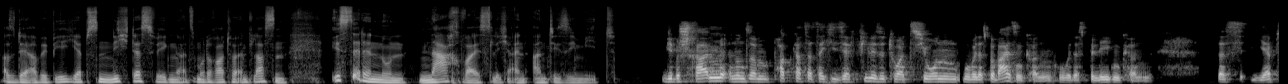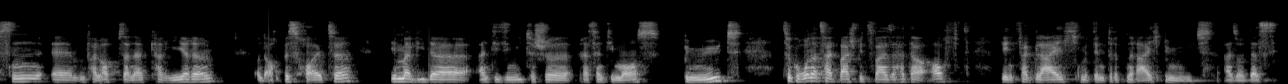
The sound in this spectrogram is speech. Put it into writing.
also der RBB, Jepsen nicht deswegen als Moderator entlassen. Ist er denn nun nachweislich ein Antisemit? Wir beschreiben in unserem Podcast tatsächlich sehr viele Situationen, wo wir das beweisen können, wo wir das belegen können. Dass Jepsen äh, im Verlauf seiner Karriere und auch bis heute immer wieder antisemitische Ressentiments bemüht. Zur Corona-Zeit beispielsweise hat er oft den Vergleich mit dem Dritten Reich bemüht. Also dass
